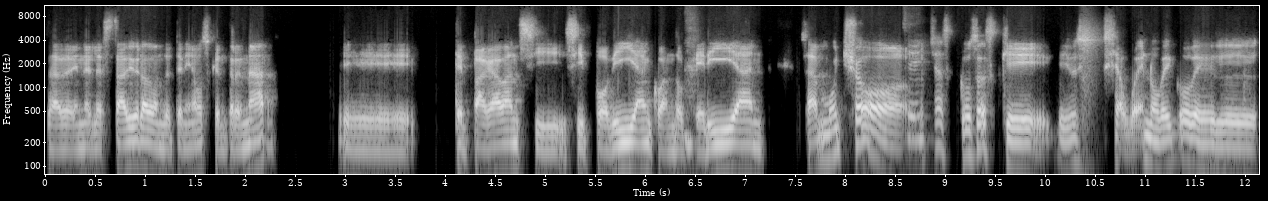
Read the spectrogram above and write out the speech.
en el estadio era donde teníamos que entrenar. Eh, te pagaban si, si podían, cuando querían. O sea, mucho, muchas cosas que, yo decía, bueno, vengo del,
